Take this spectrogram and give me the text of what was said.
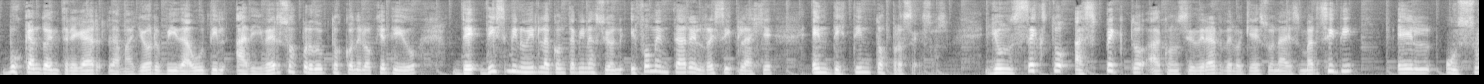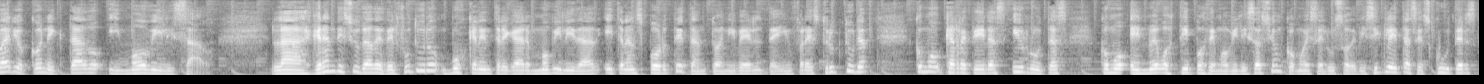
buscando entregar la mayor vida útil a diversos productos con el objetivo de disminuir la contaminación y fomentar el reciclaje en distintos procesos. Y un sexto aspecto a considerar de lo que es una Smart City, el usuario conectado y movilizado. Las grandes ciudades del futuro buscan entregar movilidad y transporte tanto a nivel de infraestructura como carreteras y rutas, como en nuevos tipos de movilización como es el uso de bicicletas, scooters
